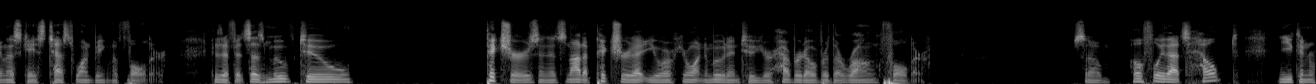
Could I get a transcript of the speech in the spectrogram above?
in this case, test one being the folder. Because if it says move to pictures and it's not a picture that you're, you're wanting to move it into, you're hovered over the wrong folder. So hopefully that's helped. You can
